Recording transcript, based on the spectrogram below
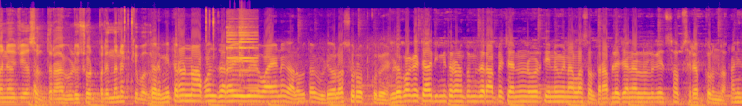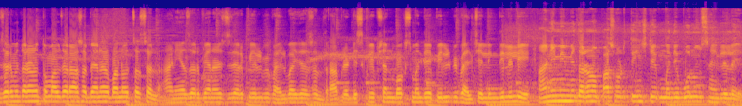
बनवायची असेल तर हा व्हिडिओ शॉर्टपर्यंत नक्की बघा. तर मित्रांनो आपण जरा वेळ वाया न घालवता व्हिडिओला सुरुवात करूया. व्हिडिओ बघायच्या आधी मित्रांनो तुम्ही जर आपल्या चॅनलवरती नवीन आला असाल तर आपल्या चॅनलला लगेच सबस्क्राईब करून जा. आणि जर मित्रांनो तुम्हाला जर असा बॅनर बनवायचा असेल आणि या जर बॅनरची जर पी एल बी फाईल पाहिजे असेल तर आपल्या डिस्क्रिप्शन बॉक्समध्ये पी एल पी फाईलची लिंक दिलेली आहे. आणि मी मित्रांनो पासवर्ड तीन स्टेपमध्ये बोलून सांगितलेलं आहे.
